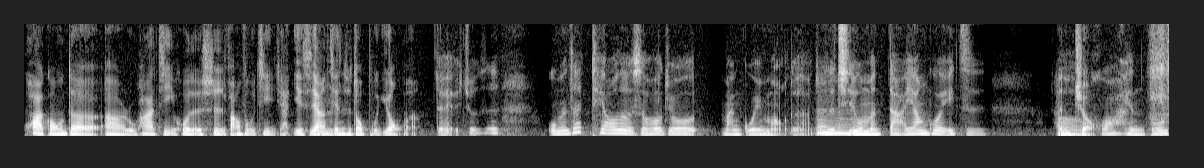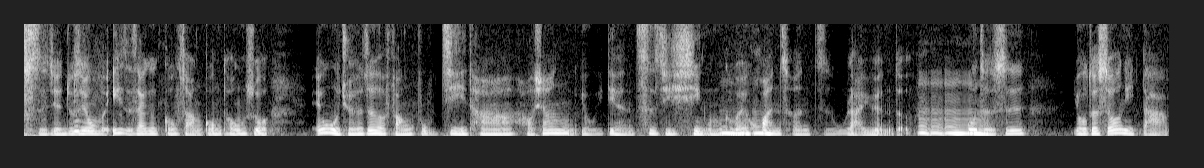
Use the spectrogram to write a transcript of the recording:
化工的呃乳化剂或者是防腐剂也是这样坚持都不用嘛、嗯？对，就是我们在挑的时候就蛮龟毛的，就是其实我们打样会一直很久、呃，花很多时间，就是因为我们一直在跟工厂沟通说。哎、欸，我觉得这个防腐剂它好像有一点刺激性，我们可不可以换成植物来源的？嗯嗯嗯，或者是有的时候你打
